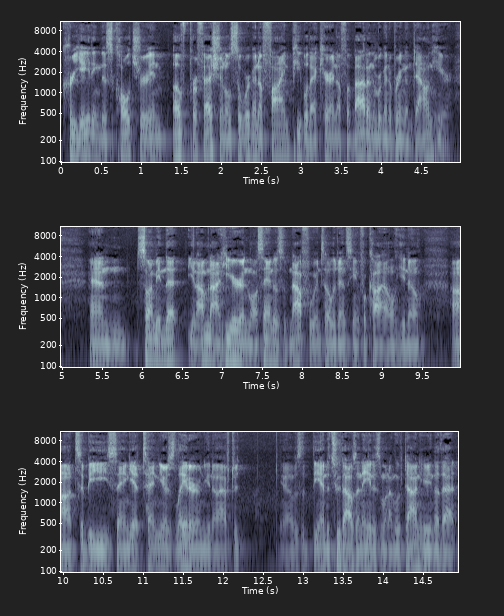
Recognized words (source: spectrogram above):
creating this culture in, of professionals. So we're going to find people that care enough about it and we're going to bring them down here. And so, I mean, that, you know, I'm not here in Los Angeles if not for Intelligentsia and for Kyle, you know, uh, to be saying, yeah, 10 years later, and, you know, after, you know, it was at the end of 2008 is when I moved down here, you know, that,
